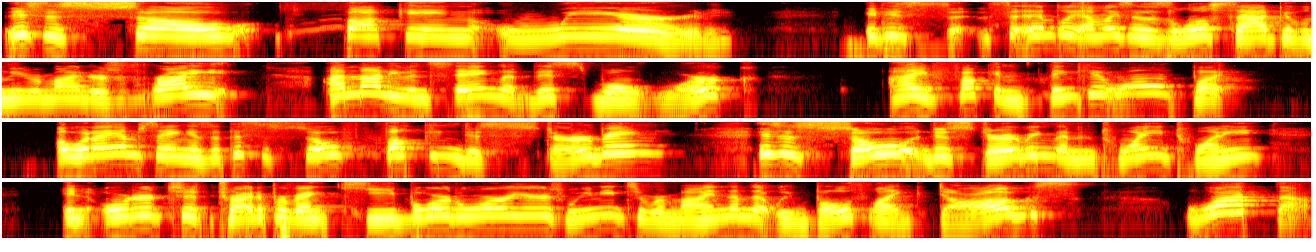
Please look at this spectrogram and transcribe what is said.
This is so fucking weird. It is simply, Emily says, it's a little sad. People need reminders, right? I'm not even saying that this won't work. I fucking think it won't, but uh, what I am saying is that this is so fucking disturbing. This is so disturbing that in 2020, in order to try to prevent keyboard warriors, we need to remind them that we both like dogs. What the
